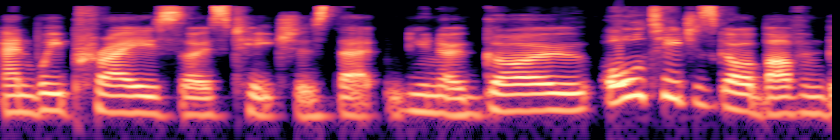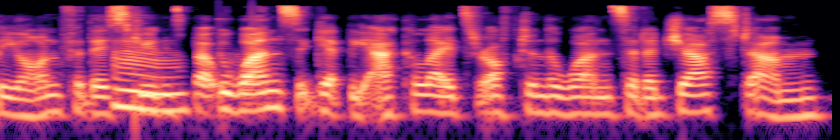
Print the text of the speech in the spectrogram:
and we praise those teachers that you know go all teachers go above and beyond for their mm. students but the ones that get the accolades are often the ones that are just um,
